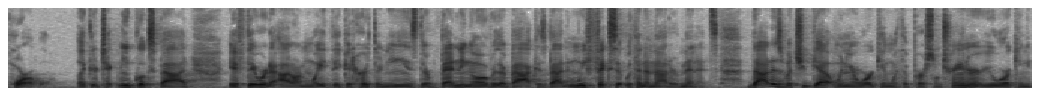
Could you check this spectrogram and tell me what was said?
horrible. Like their technique looks bad. If they were to add on weight, they could hurt their knees. They're bending over, their back is bad, and we fix it within a matter of minutes. That is what you get when you're working with a personal trainer, or you're working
